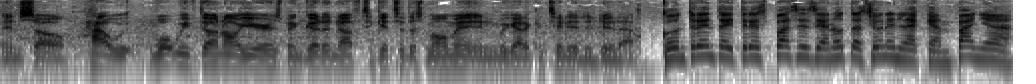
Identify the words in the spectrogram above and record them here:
And so how what we've done all year has been good enough to get to this moment and we got to continue to do that. Con 33 pases de anotación en la campaña,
